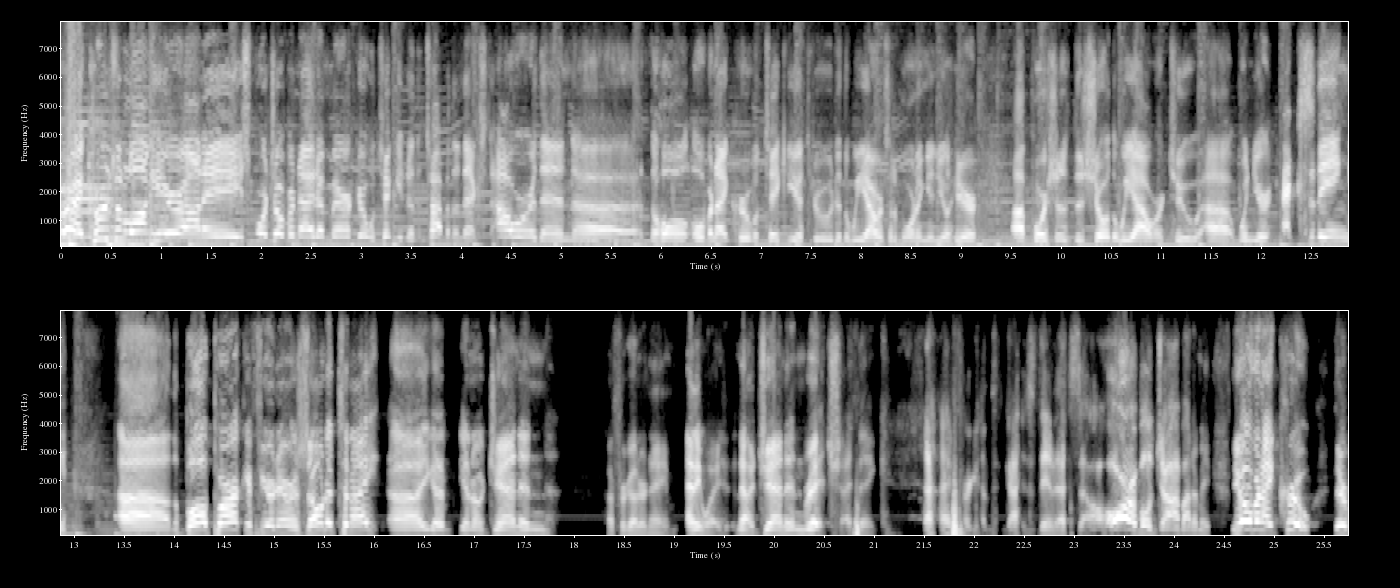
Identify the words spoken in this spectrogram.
All right, cruising along here on a Sports Overnight America. We'll take you to the top of the next hour. Then uh, the whole overnight crew will take you through to the wee hours of the morning, and you'll hear uh, portions of the show the wee hour too. Uh, when you're exiting uh, the ballpark, if you're in Arizona tonight, uh, you got you know Jen and I forgot her name. Anyway, no Jen and Rich, I think. I forgot the guy's name. That's a horrible job out of me. The overnight crew. They're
